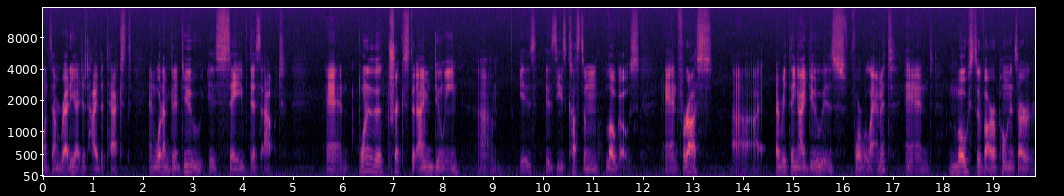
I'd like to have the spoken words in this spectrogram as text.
once I'm ready, I just hide the text. And what I'm going to do is save this out. And one of the tricks that I'm doing um, is is these custom logos. And for us, uh, everything I do is for Willamette, and most of our opponents are,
